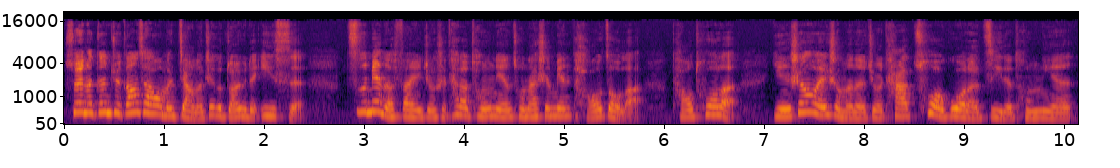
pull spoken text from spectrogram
所以呢，根据刚才我们讲的这个短语的意思，字面的翻译就是他的童年从他身边逃走了，逃脱了。引申为什么呢？就是他错过了自己的童年。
